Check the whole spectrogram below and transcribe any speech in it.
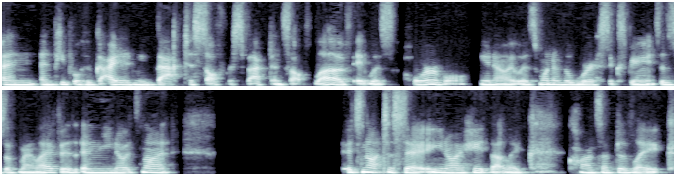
and and people who guided me back to self-respect and self-love. It was horrible you know? It was one of the worst experiences of my life. And you know it's not it's not to say you know i hate that like concept of like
